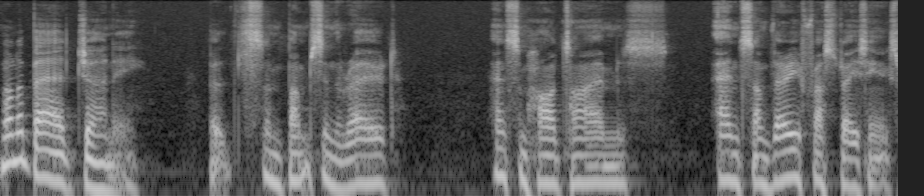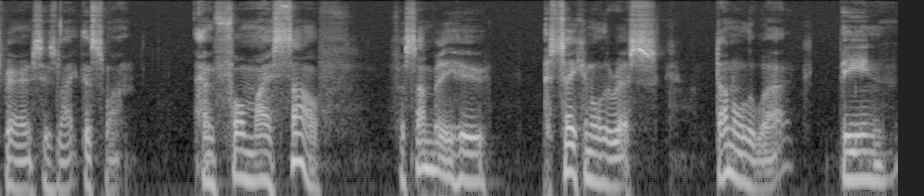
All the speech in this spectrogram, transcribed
not a bad journey, but some bumps in the road and some hard times and some very frustrating experiences like this one. And for myself, for somebody who has taken all the risk done all the work, been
